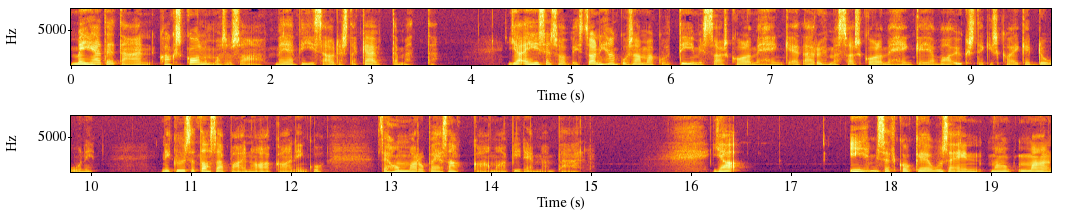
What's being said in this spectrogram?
me jätetään kaksi kolmasosaa meidän viisaudesta käyttämättä. Ja ei se sovi. Se on ihan kuin sama kuin tiimissä olisi kolme henkeä tai ryhmässä olisi kolme henkeä ja vaan yksi tekisi kaiken duuni. Niin kyllä se tasapaino alkaa, niin kuin, se homma rupeaa sakkaamaan pidemmän päälle. Ja ihmiset kokee usein, mä, mä,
